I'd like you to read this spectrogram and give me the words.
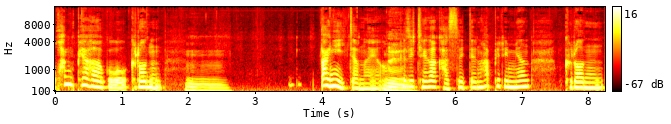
황폐하고 그런 음. 땅이 있잖아요. 네. 그래서 제가 갔을 때는 하필이면 그런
